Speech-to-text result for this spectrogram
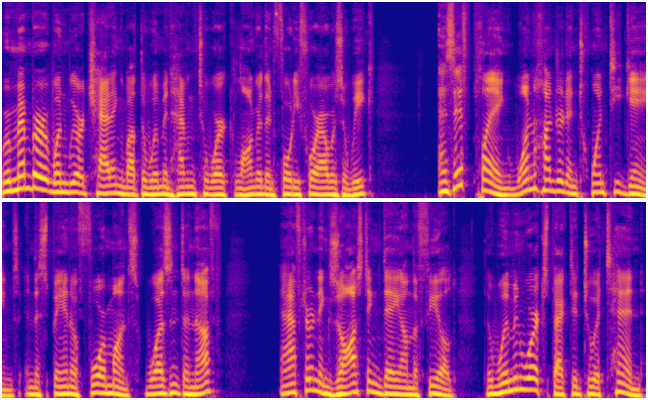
Remember when we were chatting about the women having to work longer than 44 hours a week? As if playing 120 games in the span of four months wasn't enough, after an exhausting day on the field, the women were expected to attend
